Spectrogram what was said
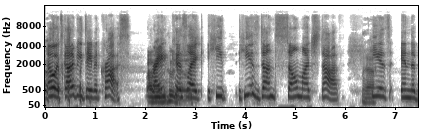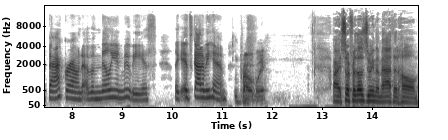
Oh, it's got to be David Cross, I right? Because like he he has done so much stuff. Yeah. He is in the background of a million movies. Like it's got to be him. probably. All right. So for those doing the math at home,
